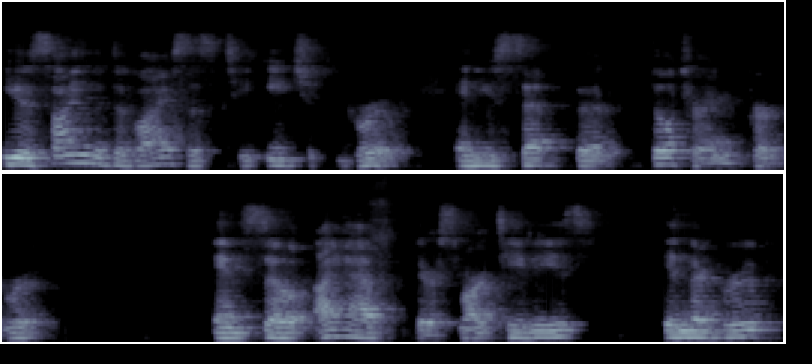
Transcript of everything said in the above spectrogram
you assign the devices to each group and you set the filtering per group. And so I have their smart TVs in their group,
